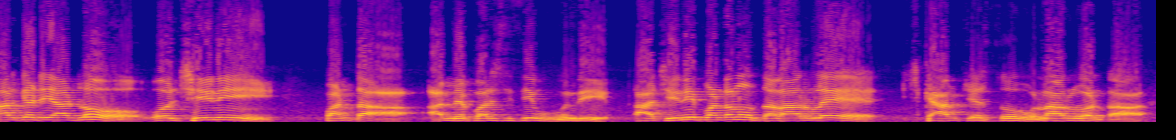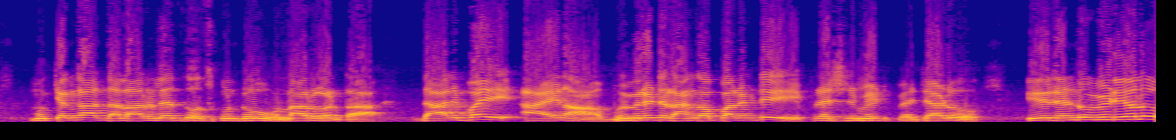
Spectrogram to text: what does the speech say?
మార్కెట్ యార్డ్లో ఓ చీనీ పంట అమ్మే పరిస్థితి ఉంది. ఆ చీనీ పంటను దళారులే స్కామ్ చేస్తూ ఉన్నారు అంట. ముఖ్యంగా దళారులే దోచుకుంటూ ఉన్నారు అంట. దానిపై ఆయన భూమిరెడ్డి రాంగోపాల్ రెడ్డి ప్రెస్ మీట్ పెట్టాడు. ఈ రెండు వీడియోలు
